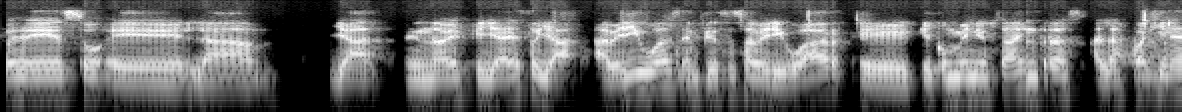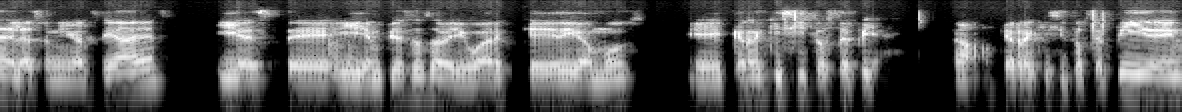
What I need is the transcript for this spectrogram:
pues de eso, eh, la, ya, una vez que ya esto, ya averiguas, empiezas a averiguar eh, qué convenios hay, entras a las páginas de las universidades y, este, y empiezas a averiguar qué, digamos, eh, qué requisitos te piden, ¿no? qué requisitos te piden,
